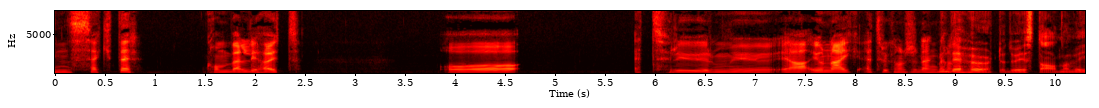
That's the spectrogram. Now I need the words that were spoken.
insekter kom veldig høyt. Og jeg tror mu... Ja, jo, nei, jeg tror kanskje den kan Men det hørte du i stad når vi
